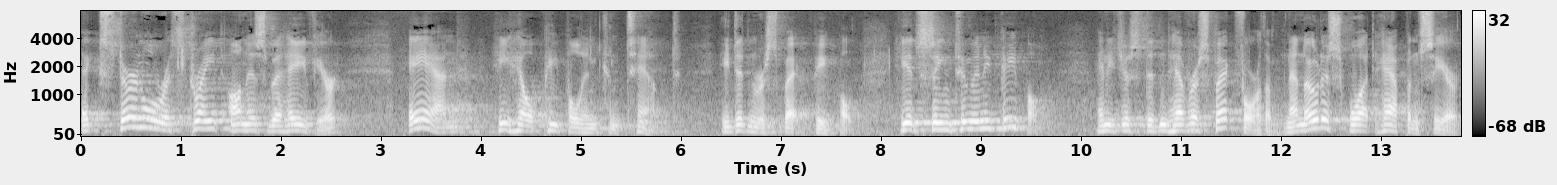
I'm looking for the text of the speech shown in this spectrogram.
external restraint on his behavior, and he held people in contempt. He didn't respect people. He had seen too many people, and he just didn't have respect for them. Now, notice what happens here.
